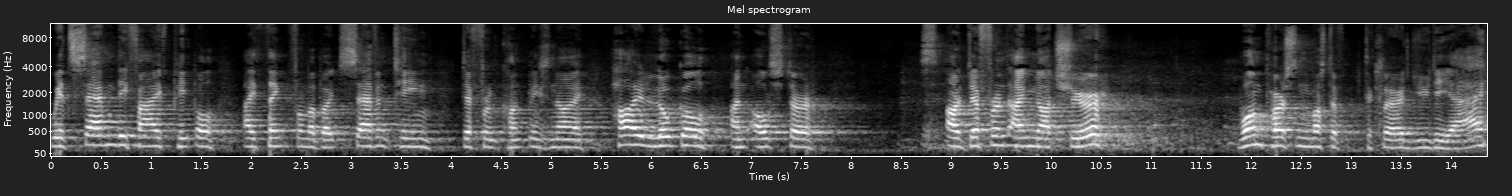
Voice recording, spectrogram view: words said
we had 75 people, I think, from about 17 different countries now. How local and Ulster are different, I'm not sure. One person must have declared UDI.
